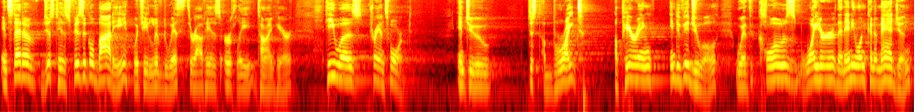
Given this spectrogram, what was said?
Instead of just his physical body, which he lived with throughout his earthly time here, he was transformed into just a bright appearing individual with clothes whiter than anyone can imagine.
